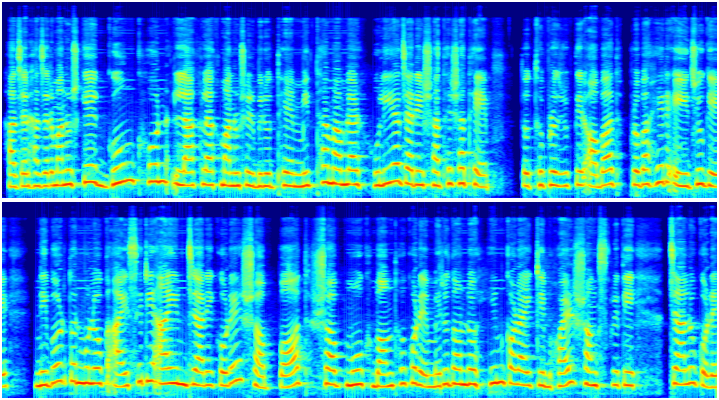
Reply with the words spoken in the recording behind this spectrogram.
হাজার হাজার মানুষকে গুম, খুন, লাখ লাখ মানুষের বিরুদ্ধে মিথ্যা মামলার হুলিয়া জারির সাথে সাথে তথ্য প্রযুক্তির অবাধ প্রবাহের এই যুগে নিবর্তনমূলক আইসিটি আইন জারি করে সব পথ, সব মুখ বন্ধ করে মেরুদণ্ডহীন করা একটি ভয়ের সংস্কৃতি চালু করে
